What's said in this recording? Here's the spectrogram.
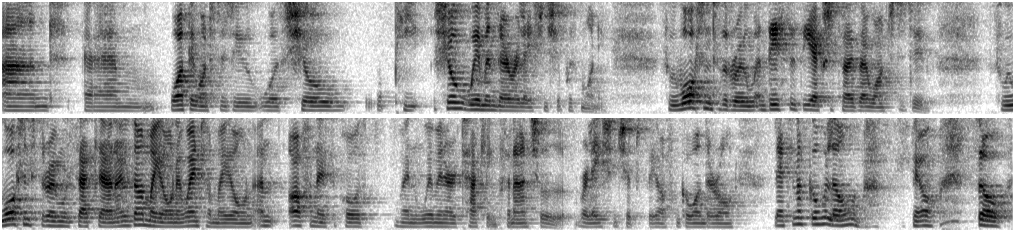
and um, what they wanted to do was show show women their relationship with money. So we walked into the room and this is the exercise i wanted to do so we walked into the room, we sat down. I was on my own, I went on my own. And often, I suppose, when women are tackling financial relationships, they often go on their own. Let's not go alone, you know. So,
